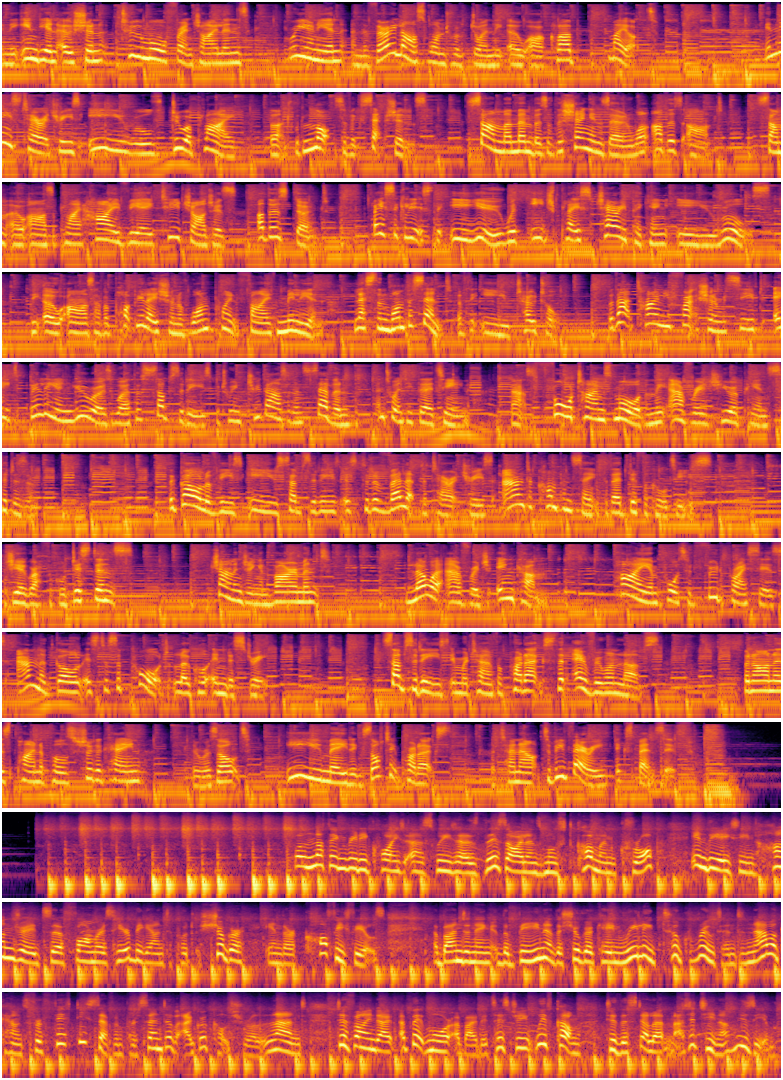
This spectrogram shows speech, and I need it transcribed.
In the Indian Ocean, two more French islands, Reunion, and the very last one to have joined the OR club, Mayotte. In these territories, EU rules do apply, but with lots of exceptions. Some are members of the Schengen zone, while others aren't. Some ORs apply high VAT charges, others don't. Basically, it's the EU with each place cherry picking EU rules. The ORs have a population of 1.5 million, less than 1% of the EU total. But that tiny fraction received 8 billion euros worth of subsidies between 2007 and 2013. That's four times more than the average European citizen. The goal of these EU subsidies is to develop the territories and to compensate for their difficulties. Geographical distance, challenging environment, lower average income, high imported food prices, and the goal is to support local industry subsidies in return for products that everyone loves. Bananas, pineapples, sugarcane. The result EU made exotic products that turn out to be very expensive. Well, nothing really quite as sweet as this island's most common crop. In the 1800s, uh, farmers here began to put sugar in their coffee fields. Abandoning the bean, the sugarcane really took root and now accounts for 57% of agricultural land. To find out a bit more about its history, we've come to the Stella Matutina Museum.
